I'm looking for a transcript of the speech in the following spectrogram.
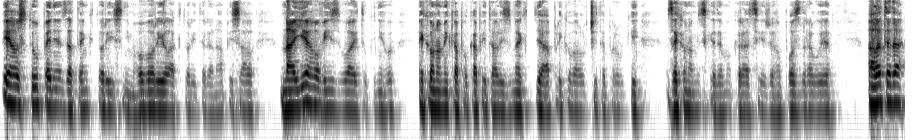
jeho stúpenec a ten, ktorý s ním hovoril a ktorý teda napísal na jeho výzvu aj tú knihu Ekonomika po kapitalizme, kde aplikoval určité prvky z ekonomickej demokracie, že ho pozdravuje. Ale teda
